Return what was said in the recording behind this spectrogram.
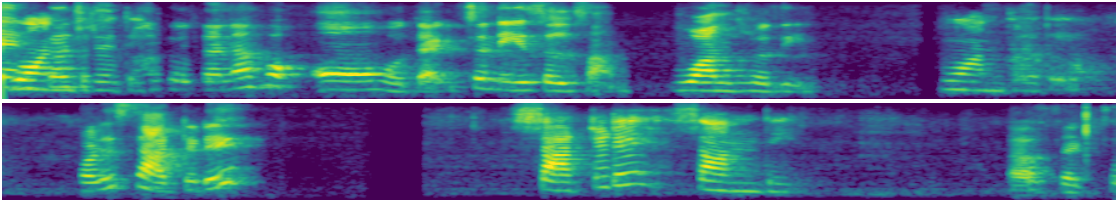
एन का जो साउंड होता है ना वो ओ होता है। इट्स अ नेसल साउंड वॉन्ध्रदी वॉन्ध्रदी what is Saturday Saturday Sunday perfect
